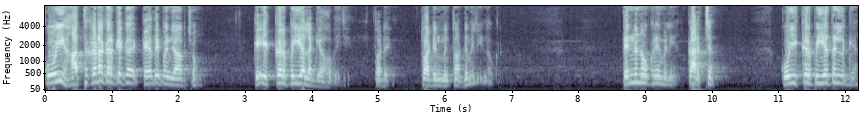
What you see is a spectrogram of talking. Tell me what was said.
ਕੋਈ ਹੱਥ ਖੜਾ ਕਰਕੇ ਕਹਿ- ਕਹਿ ਦੇ ਪੰਜਾਬ 'ਚੋਂ ਕਿ 1 ਰੁਪਈਆ ਲੱਗਿਆ ਹੋਵੇ ਜੀ, ਤੁਹਾਡੇ ਤੁਹਾਡੇ ਨੂੰ ਤੁਹਾਡੇ ਮਿਲੀ ਨੌਕਰੀ। ਤਿੰਨ ਨੌਕਰੀਆਂ ਮਿਲੀਆਂ ਘਰ 'ਚ। ਕੋਈ 1 ਰੁਪਈਆ ਤਾਂ ਨਹੀਂ ਲੱਗਿਆ।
